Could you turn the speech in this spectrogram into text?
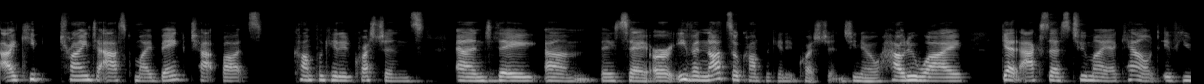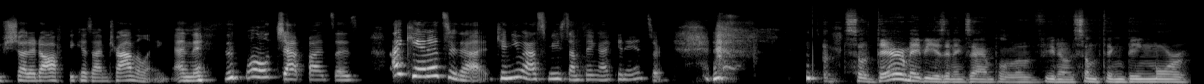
I keep trying to ask my bank chatbots complicated questions and they um, they say or even not so complicated questions you know how do i get access to my account if you shut it off because I'm traveling. And the little chatbot says, I can't answer that. Can you ask me something I can answer? so there maybe is an example of, you know, something being more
